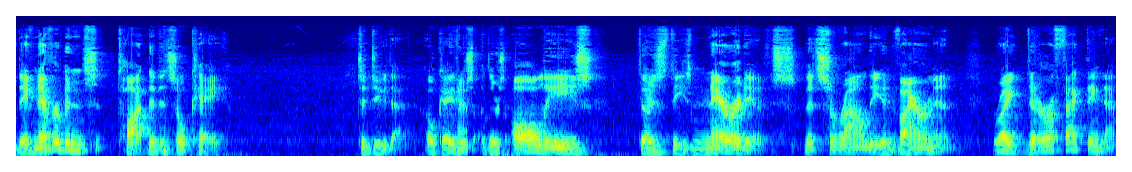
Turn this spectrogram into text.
they've never been taught that it's okay to do that. Okay, there's there's all these there's these narratives that surround the environment, right, that are affecting them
